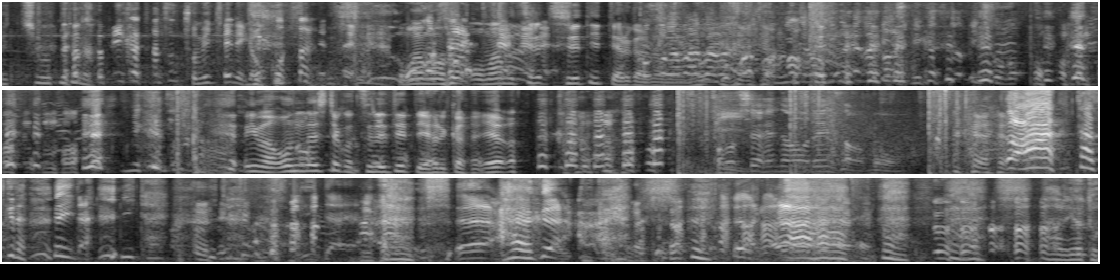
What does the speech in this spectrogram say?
っちまったなんか味方ずっと見てんねんけど起こされてお前もお前も連れ連れて行ってやるからな。今、同じとこ連れてってやるからよ。この試合の連鎖はもう。ああ助けて。痛い痛い痛い痛い。あ早く。ありがと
